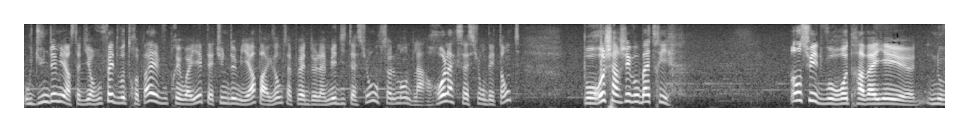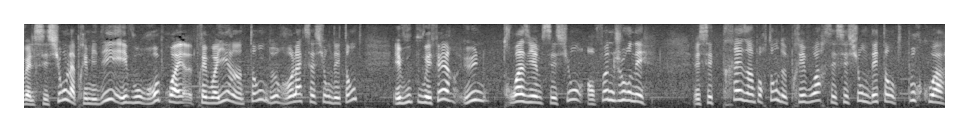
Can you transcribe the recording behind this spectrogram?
ou d'une demi-heure. C'est-à-dire vous faites votre repas et vous prévoyez peut-être une demi-heure. Par exemple, ça peut être de la méditation ou seulement de la relaxation détente recharger vos batteries. Ensuite, vous retravaillez euh, une nouvelle session l'après-midi et vous prévoyez un temps de relaxation détente et vous pouvez faire une troisième session en fin de journée. Et c'est très important de prévoir ces sessions de détente. Pourquoi?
